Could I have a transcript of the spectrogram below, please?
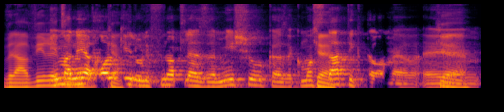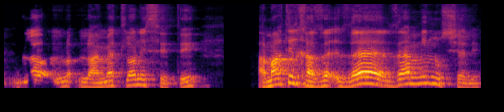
ולהעביר את זה... אם אני יכול כן. כאילו לפנות לאיזה מישהו כזה, כמו כן. סטטיק, אתה אומר. כן. אה, לא, לא, לא, האמת לא ניסיתי. אמרתי לך, זה, זה, זה המינוס שלי.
